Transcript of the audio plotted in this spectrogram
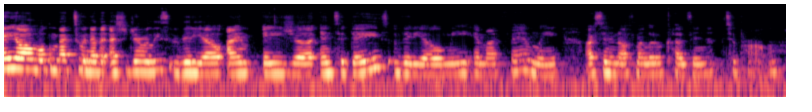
Hey y'all, welcome back to another estrogen release video. I am Asia and today's video, me and my family are sending off my little cousin to prom.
